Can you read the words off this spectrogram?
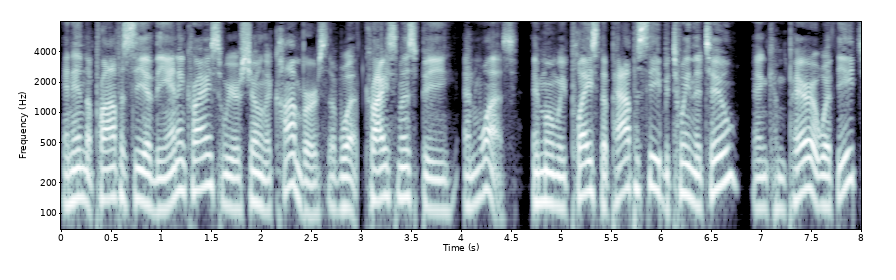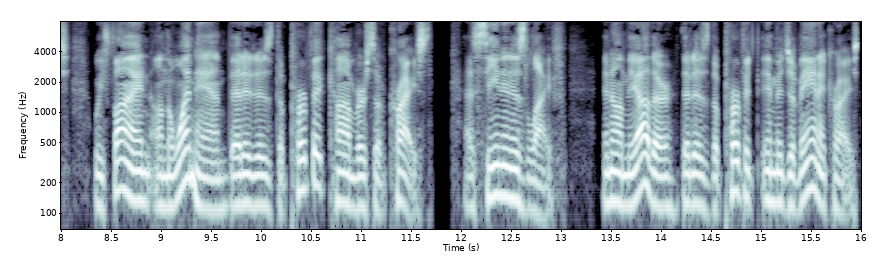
and in the prophecy of the Antichrist, we are shown the converse of what Christ must be and was. And when we place the papacy between the two and compare it with each, we find, on the one hand, that it is the perfect converse of Christ, as seen in his life, and on the other, that is the perfect image of Antichrist,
